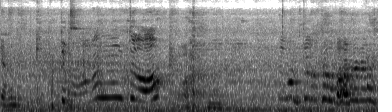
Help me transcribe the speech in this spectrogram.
야, 근데 뜨거, 응, 뜨거. 뜨거, 뜨거, 뜨거 말을 먹네.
